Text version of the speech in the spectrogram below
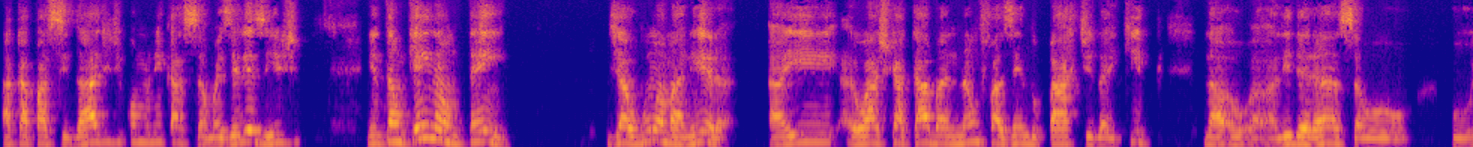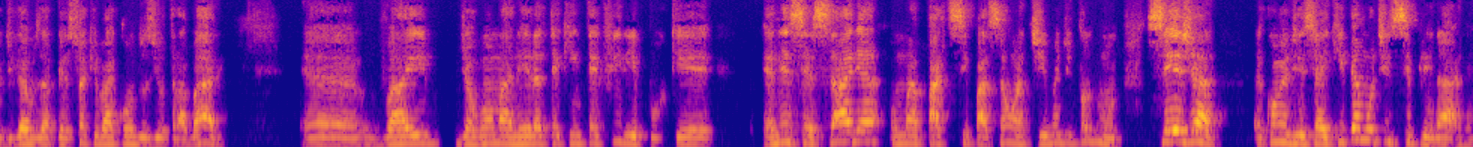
a capacidade de comunicação, mas ele exige. Então, quem não tem, de alguma maneira, aí eu acho que acaba não fazendo parte da equipe, na, a liderança, ou, ou, digamos, a pessoa que vai conduzir o trabalho, é, vai, de alguma maneira, ter que interferir, porque é necessária uma participação ativa de todo mundo. Seja, como eu disse, a equipe é multidisciplinar, né?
